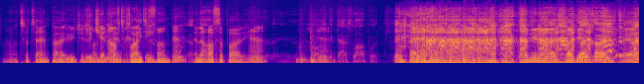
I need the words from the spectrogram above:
nou, wat zou het zijn, een paar uurtjes Uurtje en van event. afterparty. Genieten van. En de afterparty. Ja. Gewoon Ja. lekker daar slapen hoor. Ga nu naar huis. Leuk geweest. Ja.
